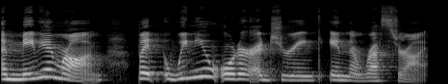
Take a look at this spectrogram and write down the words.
and maybe I'm wrong, but when you order a drink in the restaurant,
